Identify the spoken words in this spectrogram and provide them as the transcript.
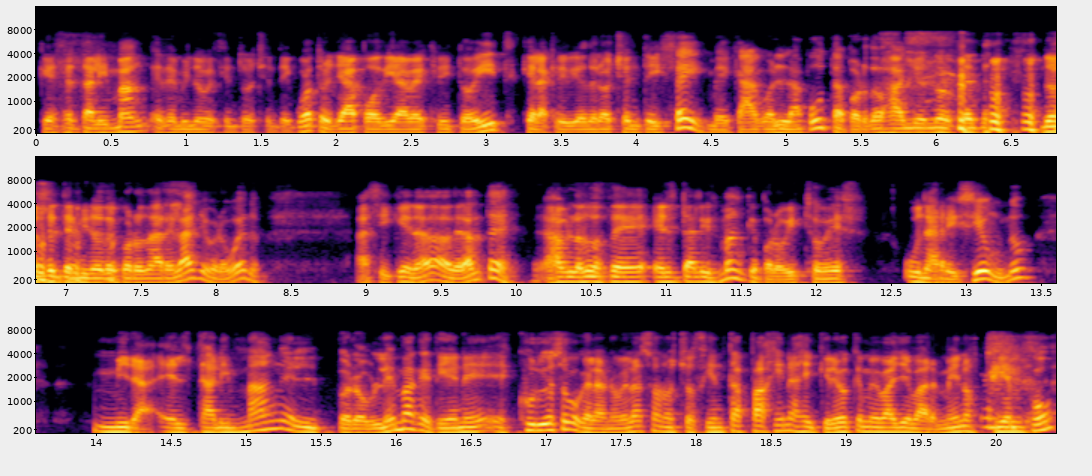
que es el talismán, es de 1984. Ya podía haber escrito It, que la escribió en el 86. Me cago en la puta. Por dos años no se, terminó de coronar el año, pero bueno. Así que nada, adelante. Háblanos de El Talismán, que por lo visto es una risión, ¿no? Mira, el talismán, el problema que tiene, es curioso porque la novela son 800 páginas y creo que me va a llevar menos tiempo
